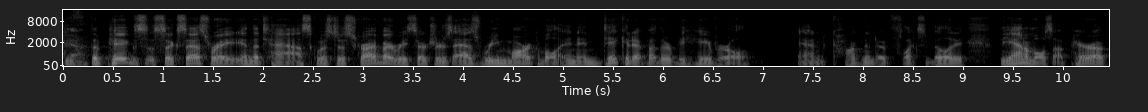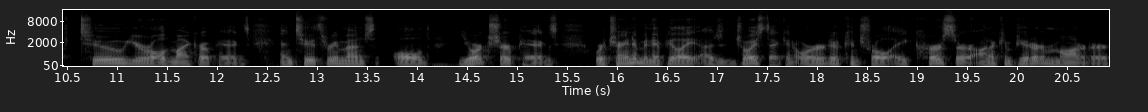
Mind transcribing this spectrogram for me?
Yeah. the pigs' success rate in the task was described by researchers as remarkable and indicative of their behavioral and cognitive flexibility. The animals, a pair of two year old micro pigs and two three months old Yorkshire pigs, were trained to manipulate a joystick in order to control a cursor on a computer monitor,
